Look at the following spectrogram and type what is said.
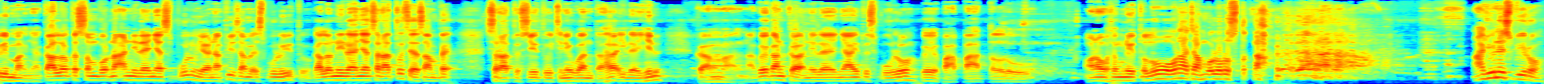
klimaknya. Kalau kesempurnaan nilainya 10 ya Nabi sampai 10 itu. Kalau nilainya 100 ya sampai 100 itu. Jadi wantaha ilaihil kamal. Nah, gue kan gak nilainya itu 10, gue papa telu. Ana wong muni telu ora campur lurus tengah. Ayune sepiro?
